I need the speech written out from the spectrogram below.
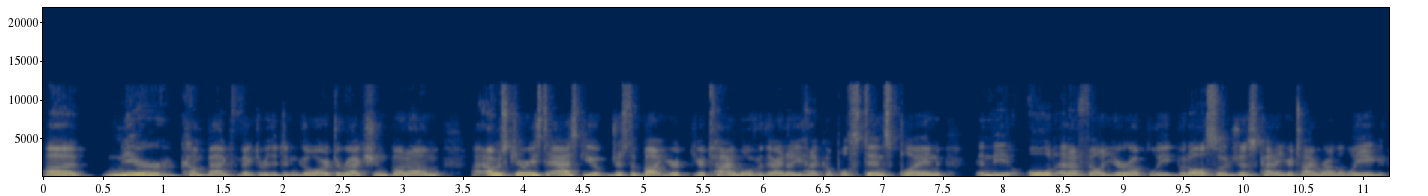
uh, near comeback victory that didn't go our direction. But um, I was curious to ask you just about your your time over there. I know you had a couple stints playing in the old NFL Europe League, but also just kind of your time around the league.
